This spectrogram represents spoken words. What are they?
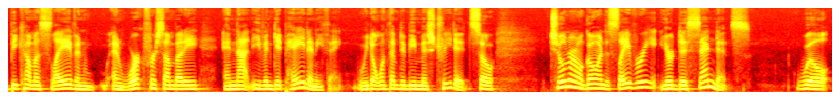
become a slave and, and work for somebody and not even get paid anything. We don't want them to be mistreated. So, children will go into slavery, your descendants will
